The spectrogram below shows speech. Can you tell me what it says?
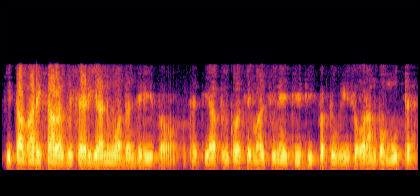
Kitab Arisal Al-Kusyairiyah niku wonten cerita. Dadi Abdul Qasim Al-Junaidi dipetui seorang pemuda,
